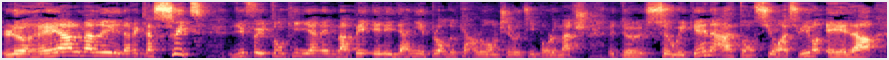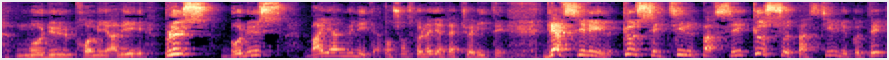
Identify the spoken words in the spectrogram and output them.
Le Real Madrid avec la suite du feuilleton Kylian Mbappé et les derniers plans de Carlo Ancelotti pour le match de ce week-end. Attention à suivre. Et là, module Première Ligue, plus bonus Bayern Munich. Attention parce que là, il y a de l'actualité. Guerre civile. Que s'est-il passé? Que se passe-t-il du côté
